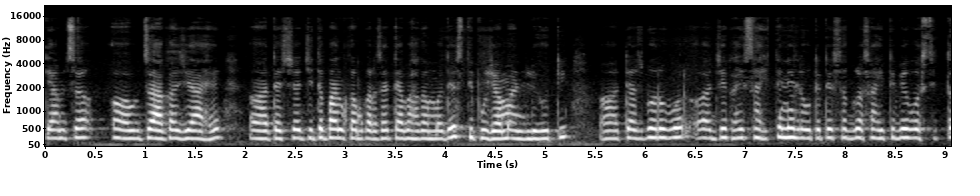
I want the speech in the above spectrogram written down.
ते आमचं जागा जी आहे त्याच्या जिथं बांधकाम करायचं आहे त्या भागामध्येच ती पूजा मांडली होती. त्याचबरोबर जे काही साहित्य नेलं होतं ते सगळं साहित्य व्यवस्थित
